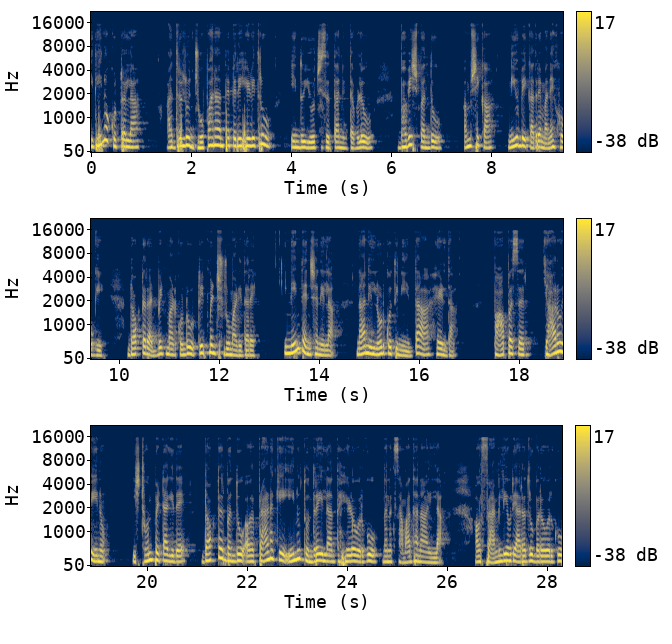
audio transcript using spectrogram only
ಇದೇನೋ ಕೊಟ್ರಲ್ಲ? ಅದರಲ್ಲೂ ಜೋಪಾನ ಅಂತ ಬೇರೆ ಹೇಳಿದರು? ಎಂದು ಯೋಚಿಸುತ್ತಾ ನಿಂತವಳು. ಭವಿಷ್ ಬಂದು, ಅಂಶಿಕಾ, ನೀವು ಬೇಕಾದರೆ ಮನೆಗೆ ಹೋಗಿ. ಡಾಕ್ಟರ್ ಅಡ್ಮಿಟ್ ಮಾಡಿಕೊಂಡು ಟ್ರೀಟ್ಮೆಂಟ್ ಶುರು ಮಾಡಿದ್ದಾರೆ. ಇನ್ನೇನು ಟೆನ್ಷನ್ ಇಲ್ಲ. ನಾನಿಲ್ಲಿ ನೋಡ್ಕೋತೀನಿ ಅಂತ ಹೇಳ್ದ. ಪಾಪ ಸರ್, ಯಾರೋ ಏನೋ. ಇಷ್ಟೊಂದು ಪೆಟ್ಟಾಗಿದೆ. ಡಾಕ್ಟರ್ ಬಂದು ಅವರ ಪ್ರಾಣಕ್ಕೆ ಏನೂ ತೊಂದರೆ ಇಲ್ಲ ಅಂತ ಹೇಳೋವರೆಗೂ ನನಗೆ ಸಮಾಧಾನ ಇಲ್ಲ. ಅವ್ರ ಫ್ಯಾಮಿಲಿಯವ್ರು ಯಾರಾದರೂ ಬರೋವರೆಗೂ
